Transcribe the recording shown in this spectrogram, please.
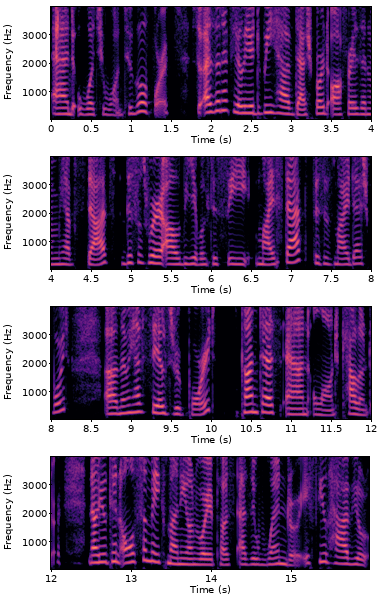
and what you want to go for. So as an affiliate, we have dashboard offers and then we have stats. This is where I'll be able to see my stats. This is my dashboard. Uh, then we have sales report contest and launch calendar. Now you can also make money on Plus as a vendor if you have your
